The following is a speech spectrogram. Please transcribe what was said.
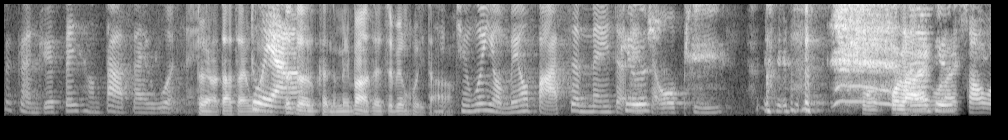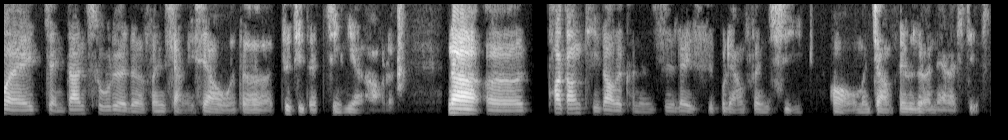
这感觉非常大哉问哎、欸。对啊，大哉问。对啊，这个可能没办法在这边回答。请问有没有把正妹的 SOP？我我来我来稍微简单粗略的分享一下我的自己的经验好了。那呃，他刚提到的可能是类似不良分析哦，我们讲 failure analysis。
